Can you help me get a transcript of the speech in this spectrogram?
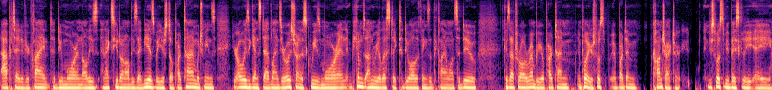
appetite of your client to do more and all these and execute on all these ideas, but you're still part time, which means you're always against deadlines. You're always trying to squeeze more, and it becomes unrealistic to do all the things that the client wants to do. Because after all, remember, you're a part time employee. You're supposed to a part time contractor. And you're supposed to be basically a,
